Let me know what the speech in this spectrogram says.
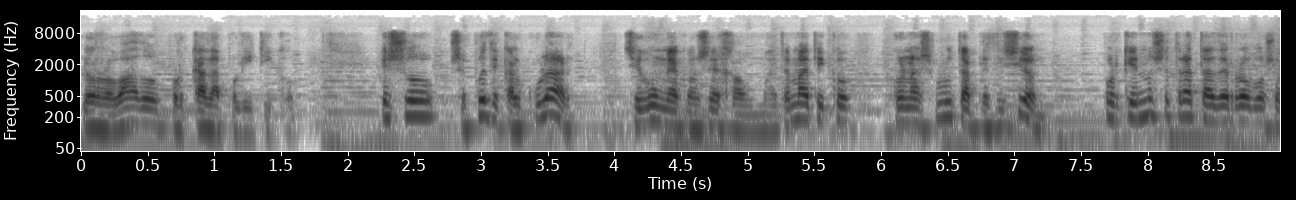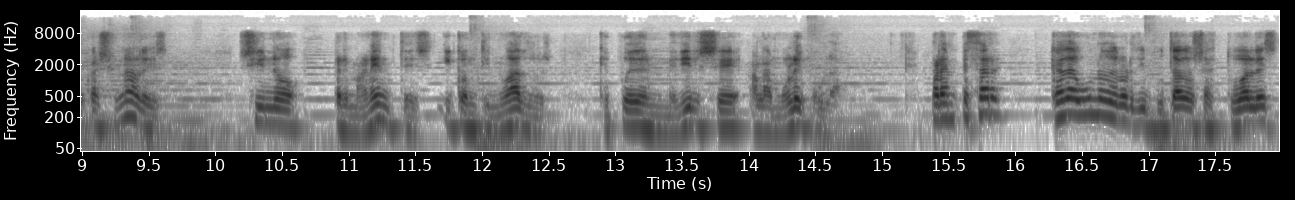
lo robado por cada político. Eso se puede calcular, según me aconseja un matemático, con absoluta precisión, porque no se trata de robos ocasionales, sino permanentes y continuados que pueden medirse a la molécula. Para empezar, cada uno de los diputados actuales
